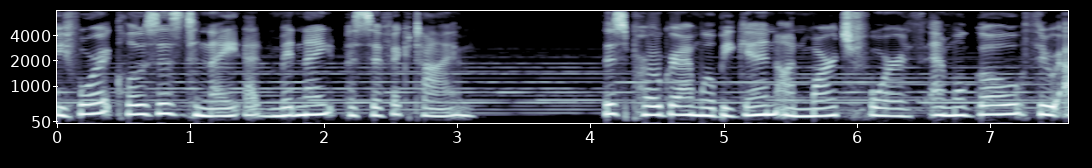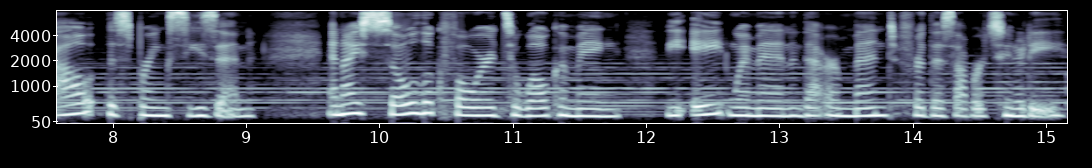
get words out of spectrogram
before it closes tonight at midnight Pacific time. This program will begin on March 4th and will go throughout the spring season. And I so look forward to welcoming the eight women that are meant for this opportunity.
